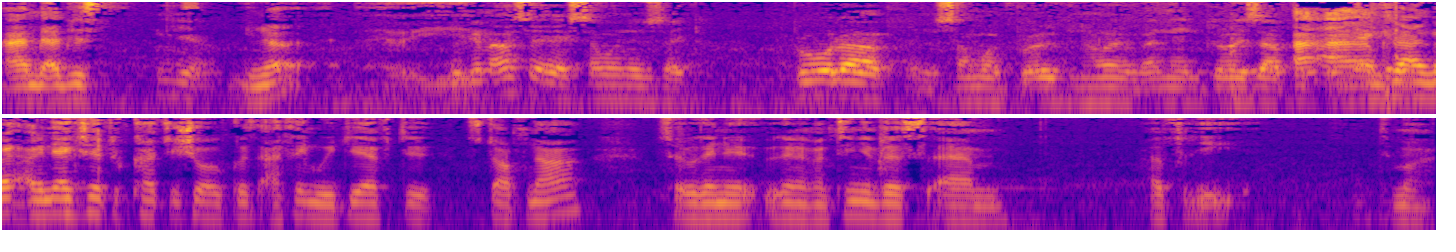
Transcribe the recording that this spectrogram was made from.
And I'm just, Yeah. you know, You can also have someone who's like brought up in a somewhat broken home and then grows up. I, I, I'm, negative- I'm, I'm actually have to cut you short because I think we do have to stop now. So we're going to we're going to continue this um, hopefully tomorrow.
